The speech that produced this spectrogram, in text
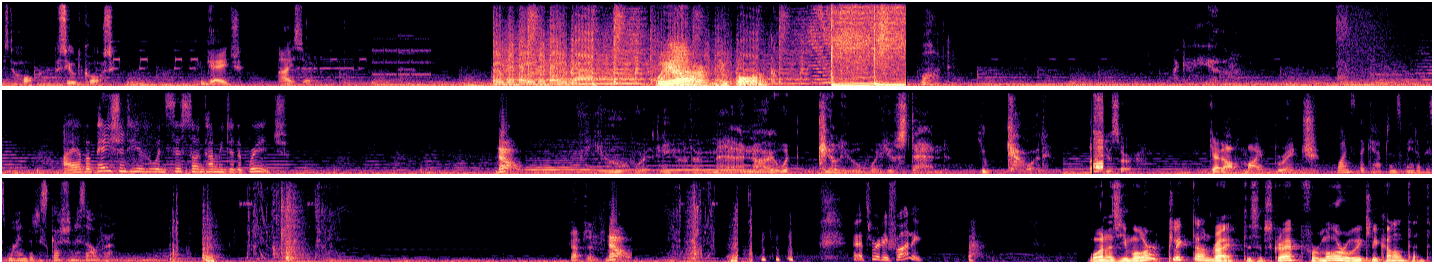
Mr. Hawk, pursuit course. Engage. Aye, sir. We are the Borg. What? I can hear them. I have a patient here who insists on coming to the bridge. No! If you were any other man, I would kill you where you stand. You coward. Thank you, sir. Get off my bridge. Once the captain's made up his mind, the discussion is over. Captain. No! That's pretty funny. Wanna see more? Click down right to subscribe for more weekly content.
